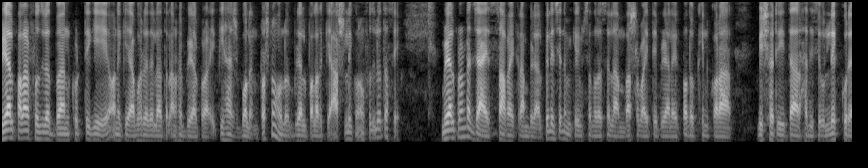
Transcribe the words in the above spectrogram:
বিড়াল পালার ফজিলত বয়ান করতে গিয়ে অনেকে আবহাওয়াদুল্লাহ তালাহ বিড়াল পালার ইতিহাস বলেন। প্রশ্ন হলো বিড়াল পালার কি আসলে কোনো ফজিলত আছে? বিড়াল পালাটা যায় সাহবাইকরাম বিড়াল পেলেছেন। আমি করিম সাল্লাহ সাল্লাম বাসা বাড়িতে বিড়ালের প্রদক্ষিণ করার বিষয়টি তার হাদিসে উল্লেখ করে,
